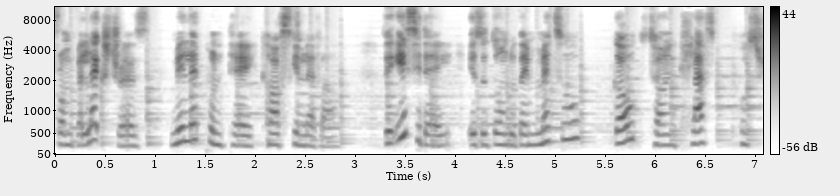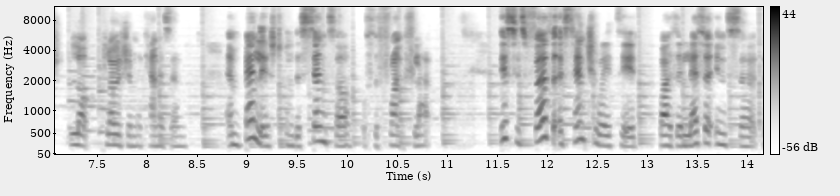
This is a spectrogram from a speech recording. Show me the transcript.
from Valextra's Mille Punte calfskin leather, the Day is adorned with a metal gold tone clasp push lock closure mechanism embellished on the center of the front flap. This is further accentuated by the leather insert.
